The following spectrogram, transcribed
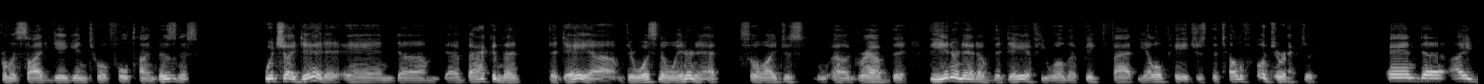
from a side gig into a full time business, which I did. And um, uh, back in the the day, uh, there was no internet, so I just uh, grabbed the the internet of the day, if you will, the big fat yellow pages, the telephone director, and uh, I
